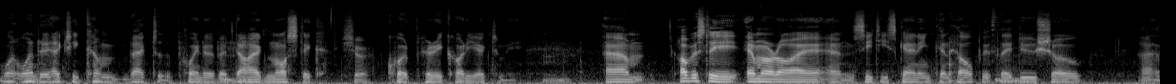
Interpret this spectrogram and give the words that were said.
want, want to actually come back to the point of a Mhm. diagnostic Sure. quote pericardiectomy. Mm. Um, obviously, MRI and CT scanning can help if they Mhm. do show uh,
